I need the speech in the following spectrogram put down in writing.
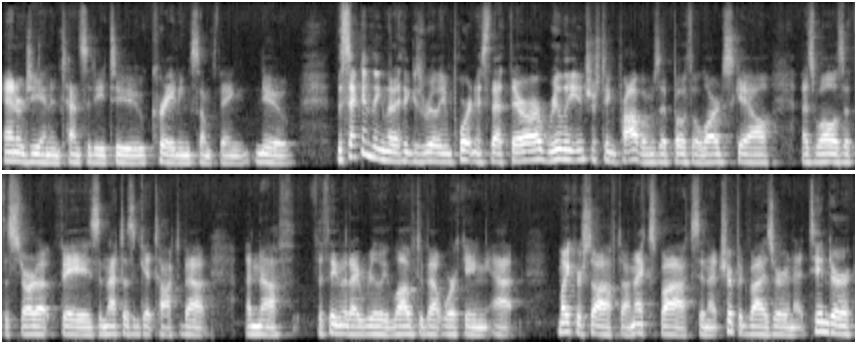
energy and intensity to creating something new. The second thing that I think is really important is that there are really interesting problems at both a large scale as well as at the startup phase, and that doesn't get talked about enough. The thing that I really loved about working at Microsoft, on Xbox, and at TripAdvisor and at Tinder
